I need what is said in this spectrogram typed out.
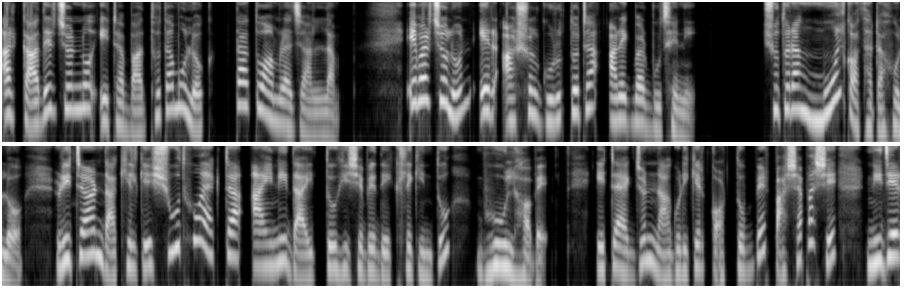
আর কাদের জন্য এটা বাধ্যতামূলক, তা তো আমরা জানলাম। এবার চলুন এর আসল গুরুত্বটা আরেকবার বুঝে নিই। সুতরাং মূল কথাটা হল, রিটার্ন দাখিলকে শুধু একটা আইনি দায়িত্ব হিসেবে দেখলে কিন্তু ভুল হবে। এটা একজন নাগরিকের কর্তব্যের পাশাপাশি নিজের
